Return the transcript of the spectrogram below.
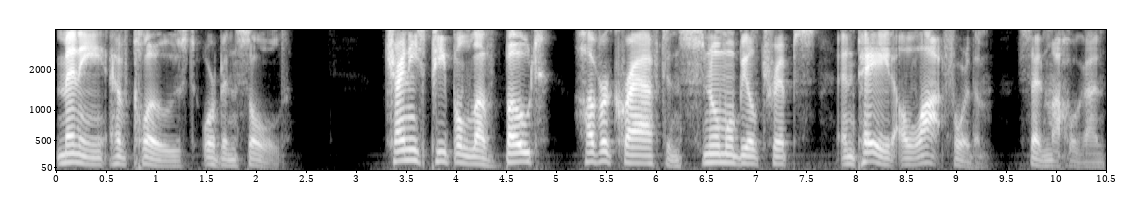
Many have closed or been sold. Chinese people love boat, hovercraft, and snowmobile trips and paid a lot for them, said Makhogan.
